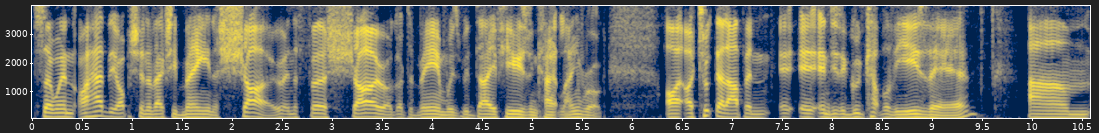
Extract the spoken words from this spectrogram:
So when I had the option of actually being in a show, and the first show I got to be in was with Dave Hughes and Kate Langbroek, I, I took that up and and did a good couple of years there. Um,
